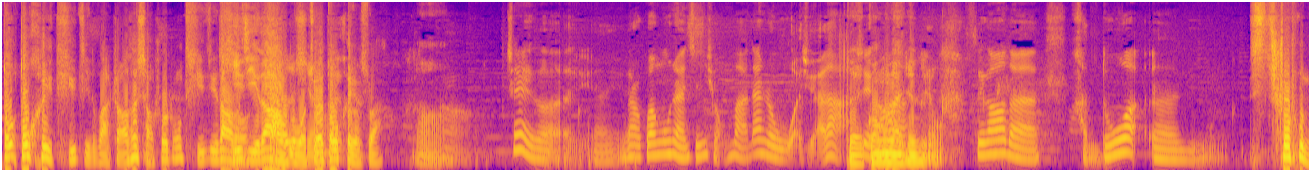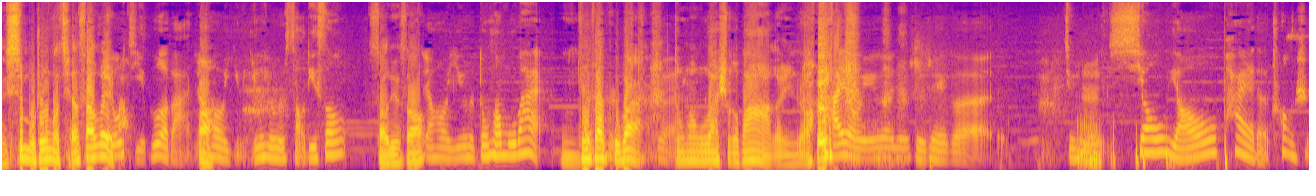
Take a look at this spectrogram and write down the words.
都都可以提及的吧？只要他小说中提及到提及到的，我觉得都可以算啊。这个有点关公战秦琼吧，但是我觉得对关公战秦琼。最高的很多，嗯，说出你心目中的前三位有几个吧，然后一个就是扫地僧，扫地僧，然后一个是东方不败，东方不败，对，东方不败是个 bug，你知道？还有一个就是这个。就是逍遥派的创始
